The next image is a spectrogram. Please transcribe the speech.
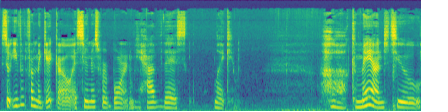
So, even from the get go, as soon as we're born, we have this, like, command to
